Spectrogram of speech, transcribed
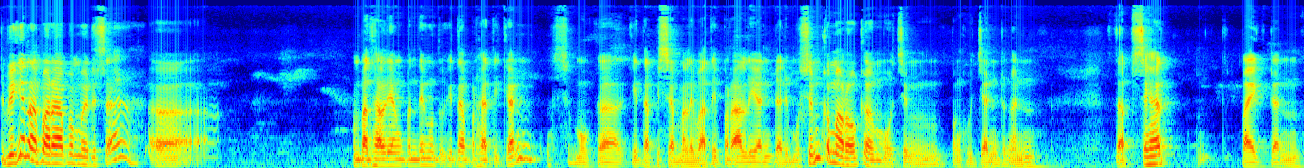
Demikianlah para pemirsa eh, empat hal yang penting untuk kita perhatikan. Semoga kita bisa melewati peralihan dari musim kemarau ke musim penghujan dengan tetap sehat, baik dan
